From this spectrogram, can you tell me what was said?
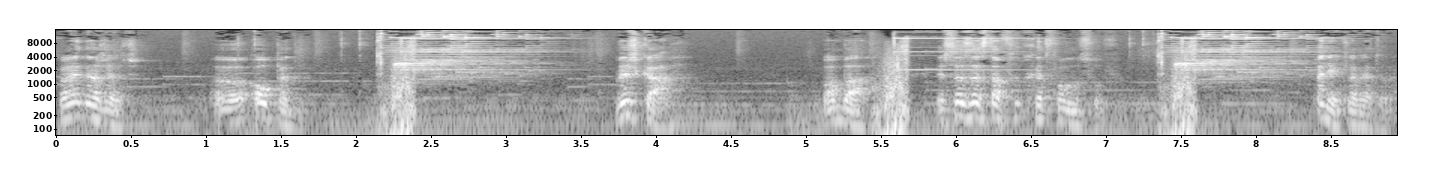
Kolejna rzecz. open. Myszka. Bomba. Jeszcze zestaw headphonesów. A nie, klawiatura.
